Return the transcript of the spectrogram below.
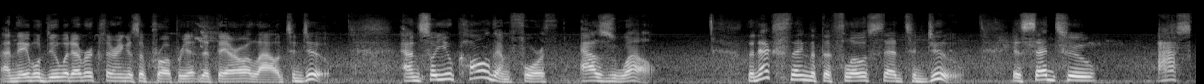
and they will do whatever clearing is appropriate that they are allowed to do. And so you call them forth as well. The next thing that the flow said to do is said to ask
